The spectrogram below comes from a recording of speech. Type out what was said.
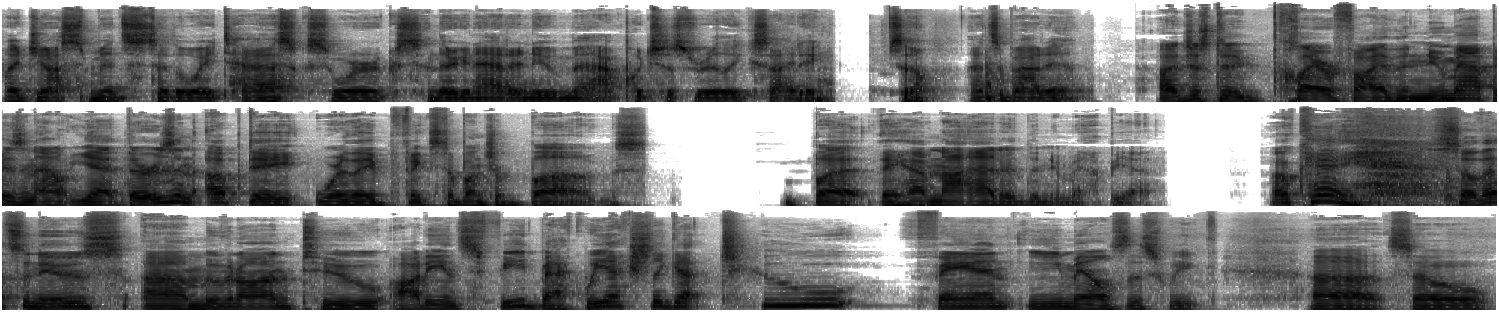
adjustments to the way tasks works, and they're going to add a new map, which is really exciting. So that's about it. Uh, just to clarify, the new map isn't out yet. There is an update where they fixed a bunch of bugs, but they have not added the new map yet. Okay, so that's the news. Uh, moving on to audience feedback. We actually got two fan emails this week. Uh, so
